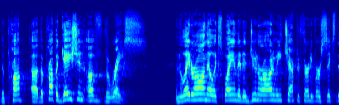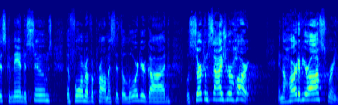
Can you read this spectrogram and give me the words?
the, prop, uh, the propagation of the race. And later on, they'll explain that in Deuteronomy chapter 30, verse 6, this command assumes the form of a promise that the Lord your God will circumcise your heart and the heart of your offspring,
